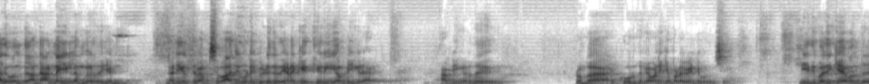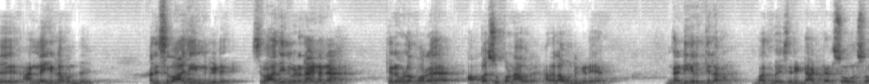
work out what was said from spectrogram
அது வந்து அந்த அன்னை இல்லம்ங்கிறது எம் நடிகர் திலகம் சிவாஜியினுடைய வீடுங்கிறது எனக்கே தெரியும் அப்படிங்கிறார். அப்படிங்கிறது ரொம்ப கூர்ந்து கவனிக்கப்பட வேண்டிய ஒரு விஷயம். நீதிபதிக்கே வந்து அன்னை இல்லம் வந்து அது சிவாஜியின் வீடு. சிவாஜியின் வீடுனா என்னென்ன தெருவில் போகிற அப்ப சுப்பனா அவர். அதெல்லாம் ஒன்றும் கிடையாது. நடிகர் திலகம் பத்மேஸ்வரி டாக்டர் சோன்சோ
